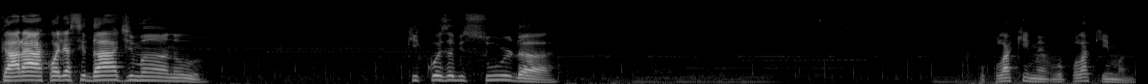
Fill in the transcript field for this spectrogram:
Caraca, olha a cidade, mano. Que coisa absurda. Vou pular aqui mesmo, vou pular aqui, mano.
